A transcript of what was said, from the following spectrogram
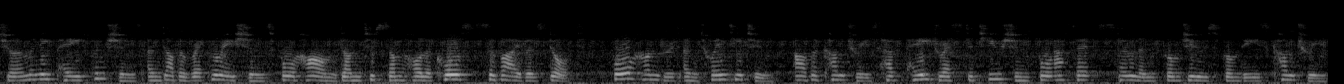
Germany paid pensions and other reparations for harm done to some Holocaust survivors. 422. Other countries have paid restitution for assets stolen from Jews from these countries.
